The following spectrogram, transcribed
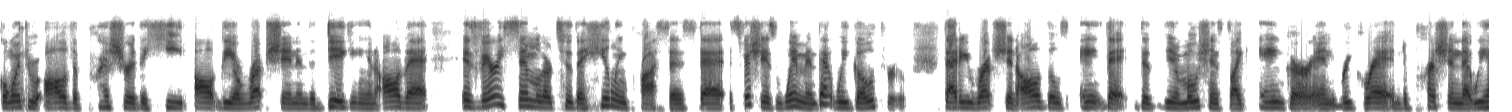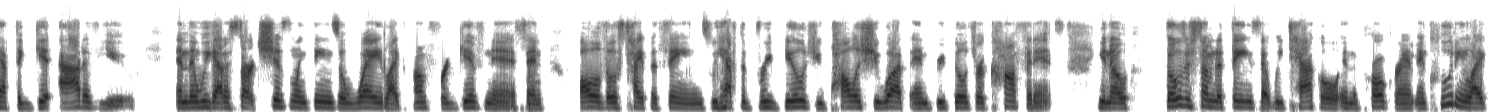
going through all of the pressure, the heat, all the eruption and the digging and all that is very similar to the healing process that, especially as women, that we go through. That eruption, all those that the, the emotions like anger and regret and depression that we have to get out of you and then we got to start chiseling things away like unforgiveness and all of those type of things. We have to rebuild you polish you up and rebuild your confidence. You know those are some of the things that we tackle in the program including like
